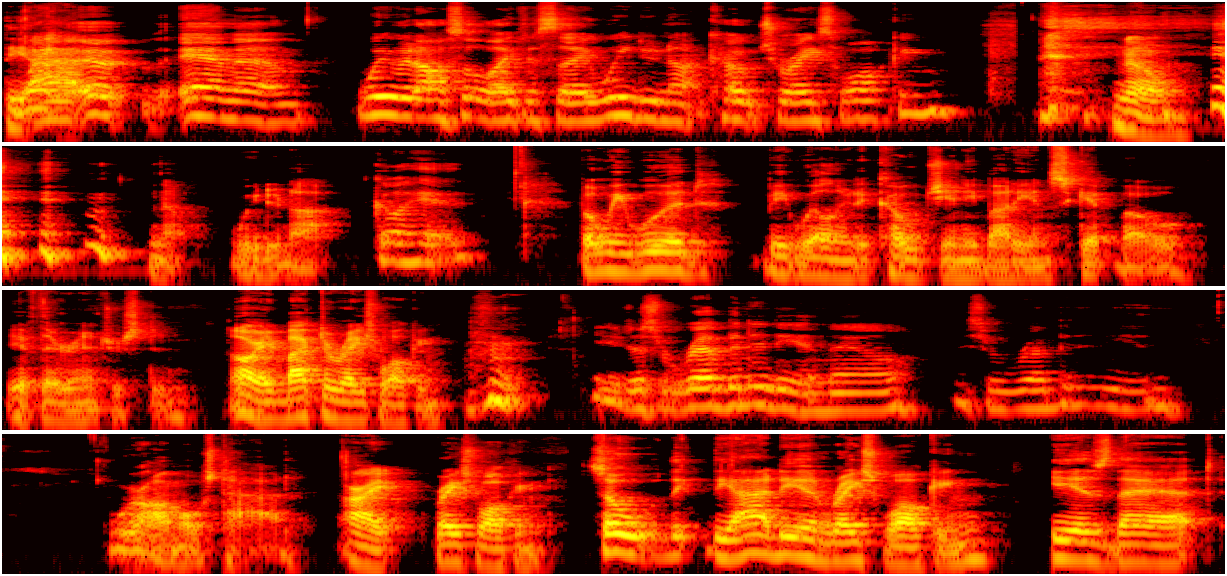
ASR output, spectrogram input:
the We- I- uh, and um, we would also like to say we do not coach race walking. no, no, we do not. Go ahead. But we would be willing to coach anybody in Skip-Bo if they're interested. All right, back to race walking. You're just rubbing it in now. Just rubbing it in. We're almost tied. All right, race walking. So the, the idea in race walking is that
